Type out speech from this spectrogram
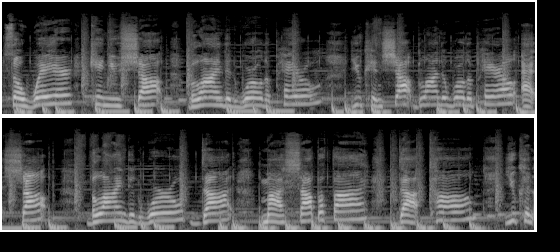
So, where can you shop Blinded World Apparel? You can shop Blinded World Apparel at shopblindedworld.myshopify.com. You can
